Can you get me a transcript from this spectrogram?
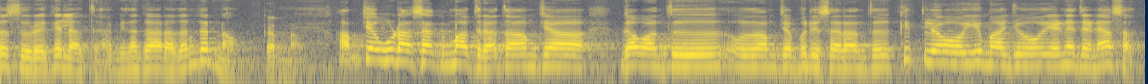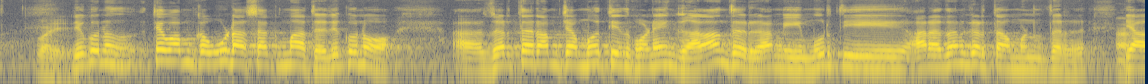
तसुऱ्यो केल्यात आमी तांकां आराधन करना करना आमच्या उडासाक मात्र आतां आमच्या गांवांत आमच्या परिसरांत कितल्यो इमाज्यो येणे तेणे आसात देखून ते आमकां उडासाक मात देखून जर तर आमच्या मतीन कोणेंय घालां तर आमी मुर्ती आराधन करता म्हण तर या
